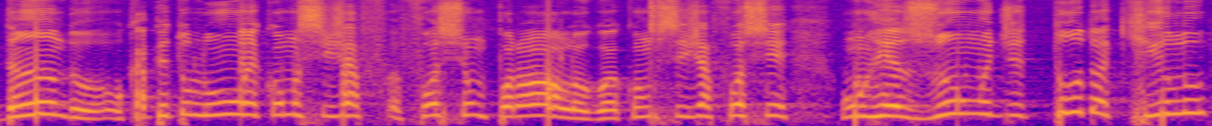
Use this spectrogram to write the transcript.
dando, o capítulo 1 é como se já fosse um prólogo, é como se já fosse um resumo de tudo aquilo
